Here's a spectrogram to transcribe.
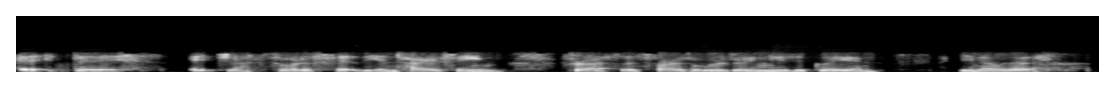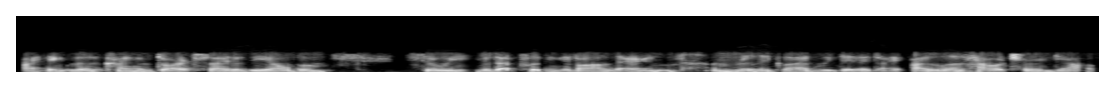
it the it just sort of fit the entire theme for us as far as what we were doing musically and you know the I think the kind of dark side of the album. So we ended up putting it on there, and I'm really glad we did. I, I love how it turned out,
